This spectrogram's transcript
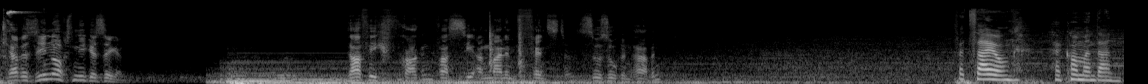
Ich habe Sie noch nie gesehen. Darf ich fragen, was Sie an meinem Fenster zu suchen haben? Verzeihung, Herr Kommandant.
